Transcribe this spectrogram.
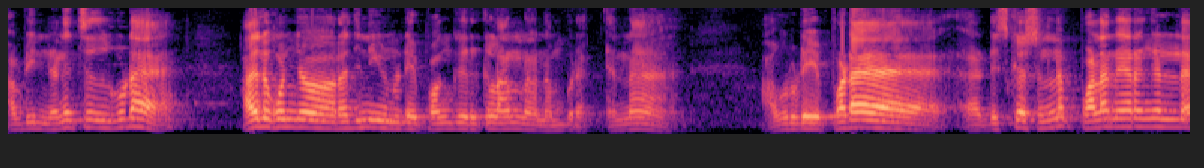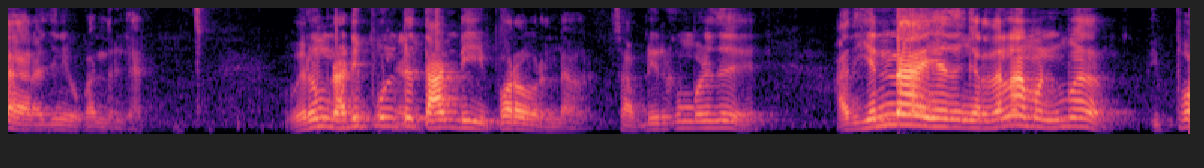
அப்படின்னு நினச்சது கூட அதில் கொஞ்சம் ரஜினியினுடைய பங்கு இருக்கலாம்னு நான் நம்புகிறேன் ஏன்னா அவருடைய பட டிஸ்கஷனில் பல நேரங்களில் ரஜினி உட்காந்துருக்கார் வெறும் நடிப்புன்ட்டு தாண்டி போகிறவர் இல்லை அவர். ஸோ அப்படி இருக்கும் பொழுது அது என்ன ஏதுங்கிறதெல்லாம் நம்ம இன்னும் இப்போ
